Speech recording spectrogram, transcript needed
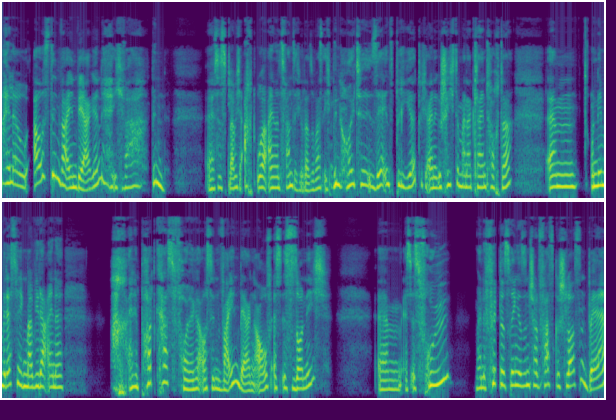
hello, aus den Weinbergen. Ich war, bin, es ist glaube ich 8.21 Uhr oder sowas. Ich bin heute sehr inspiriert durch eine Geschichte meiner kleinen Tochter ähm, und nehme deswegen mal wieder eine, ach, eine Podcast-Folge aus den Weinbergen auf. Es ist sonnig, ähm, es ist früh, meine Fitnessringe sind schon fast geschlossen, bam.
